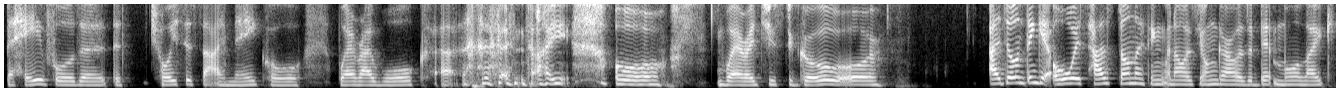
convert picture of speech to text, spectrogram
behave or the, the choices that I make or where I walk at, at night or where I choose to go or I don't think it always has done. I think when I was younger, I was a bit more like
